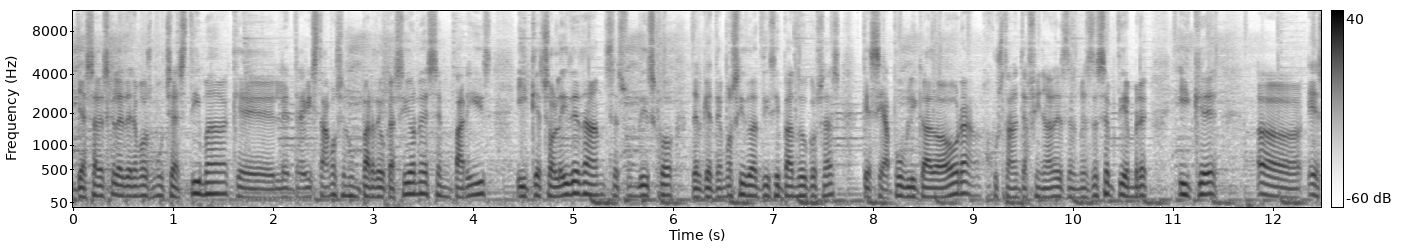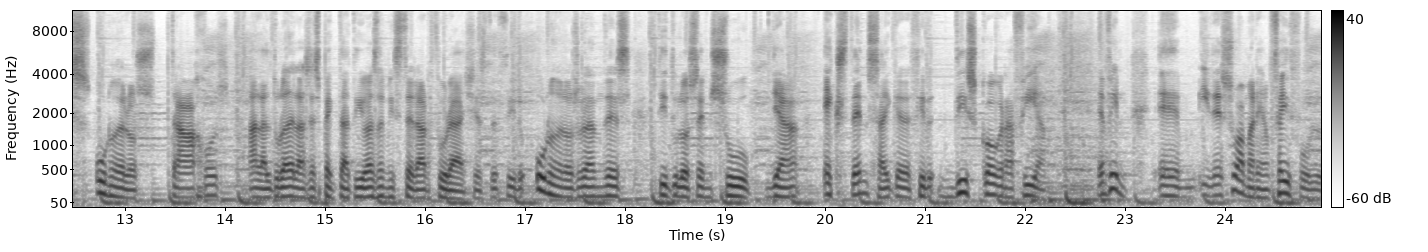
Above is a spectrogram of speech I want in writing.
Ya sabes que le tenemos mucha estima, que le entrevistamos en un par de ocasiones en París y que Soleil de Dance es un disco del que te hemos ido anticipando cosas que se ha publicado ahora, justamente a finales del mes de septiembre, y que uh, es uno de los trabajos a la altura de las expectativas de Mr. Arthur Ashe, es decir, uno de los grandes títulos en su ya extensa, hay que decir, discografía. En fin, eh, y de eso a Marian Faithful.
